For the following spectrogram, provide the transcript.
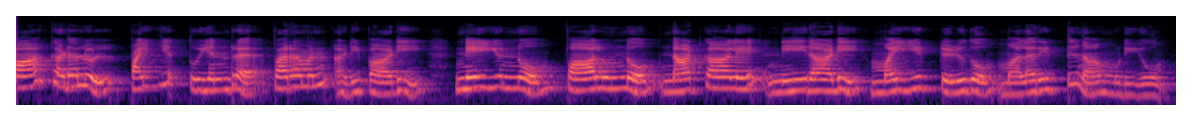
பார்க்கடலுள் பையத் துயன்ற பரமன் அடிபாடி நெய்யுண்ணோம் பாலுண்ணோம் நாட்காலே நீராடி மையிட்டெழுதோம் மலரிட்டு நாம் முடியோம்.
